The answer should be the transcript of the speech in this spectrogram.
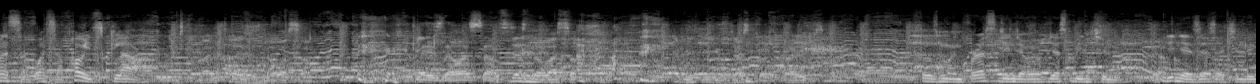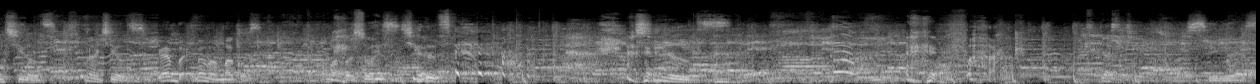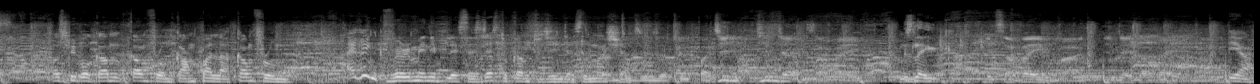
Obadiah, man, what's up? What's up? How is Clara? Man, tell us the WhatsApp. Clear is the WhatsApp. It's just the WhatsApp. Everything is just the vibes. Because, man, for us, Jinja, we've just been chilling. Jinja is just a chilling. Chills. No chills. Remember, remember Marcos? Marcos was chills. chills. Fuck. Just chill. Serious. Most people come come from Kampala, come from, I think, very many places just to come to Jinja to mash Come up. Jinja to party. Gin- Jinja is a vibe. It's like It's a vibe, man. Jinja is a vibe. Yeah.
